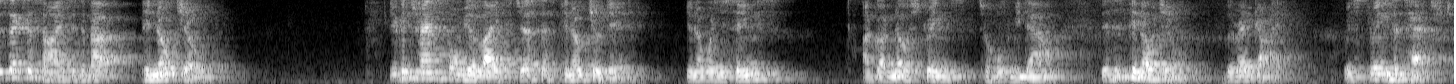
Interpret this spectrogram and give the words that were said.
This exercise is about Pinocchio. You can transform your life just as Pinocchio did. You know what he sings? I've got no strings to hold me down. This is Pinocchio, the red guy, with strings attached.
